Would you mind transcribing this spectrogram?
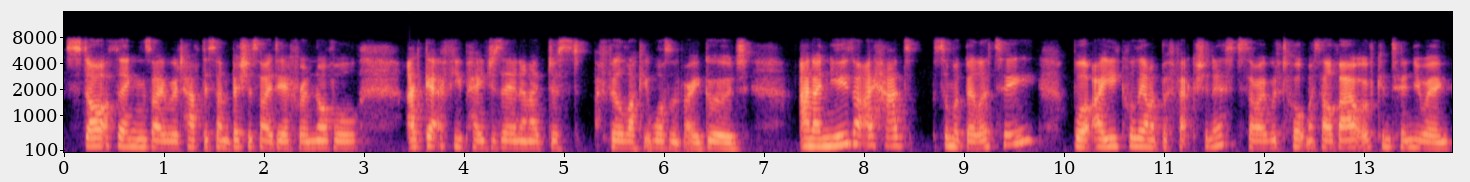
start things. I would have this ambitious idea for a novel. I'd get a few pages in, and I'd just feel like it wasn't very good. And I knew that I had some ability, but I equally am a perfectionist, so I would talk myself out of continuing.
